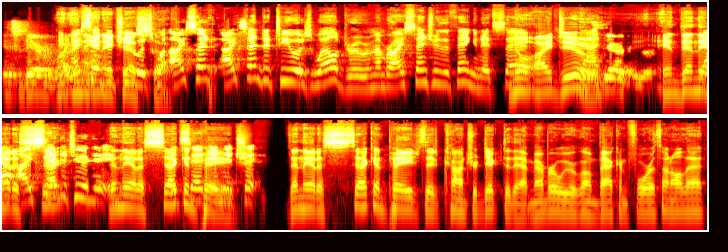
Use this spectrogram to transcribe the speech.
It's there right In I the now. sent it to you as well. I sent I sent it to you as well, Drew. Remember, I sent you the thing, and it said No, I do. that- And then they yeah, had a I sec- sent it to you. and it- then they had a it second said- and it page. Said- then they had a second page that contradicted that. Remember, we were going back and forth on all that.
